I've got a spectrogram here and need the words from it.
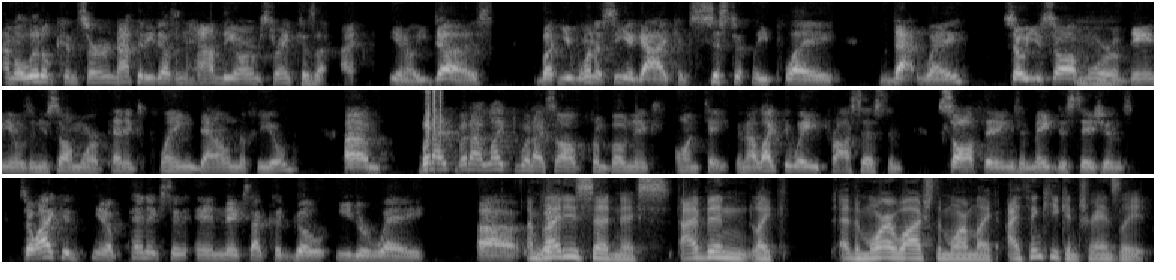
I'm a little concerned. Not that he doesn't have the arm strength, because I, I, you know, he does, but you want to see a guy consistently play that way. So you saw more of Daniels and you saw more of Penix playing down the field. Um, but I but I liked what I saw from Bo Nix on tape, and I liked the way he processed and saw things and made decisions. So I could, you know, Penix and, and Nix, I could go either way. Uh, I'm with- glad you said Nix. I've been like, Uh, the more I watch, the more I'm like, I think he can translate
